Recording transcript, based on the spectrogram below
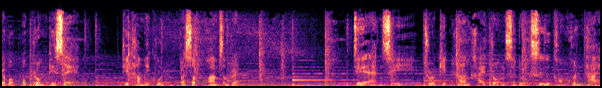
ระบบอบรมพิเศษ ที่ทำให้คุณประสบความสำเร็จ JNC ธุรกิจห้างขายตรงสะดวกซื้อของคนไทย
